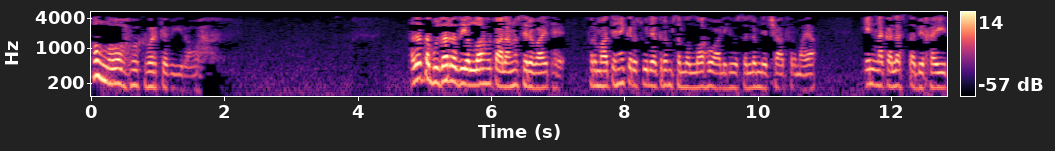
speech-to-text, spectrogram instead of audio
اللہ اکبر کبیرہ. حضرت ابو ذر رضی اللہ تعالیٰ عنہ سے روایت ہے. فرماتے ہیں کہ رسول اکرم صلی اللہ علیہ وسلم نے ارشاد فرمایا انک لست بخیر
